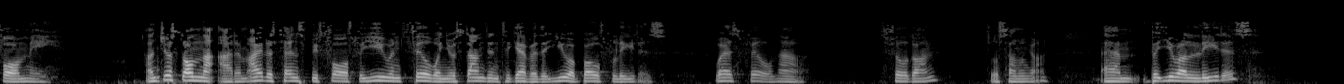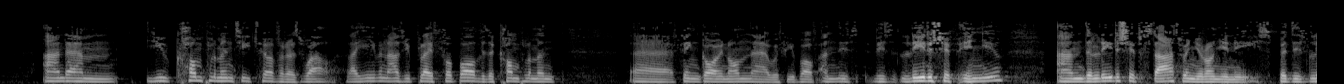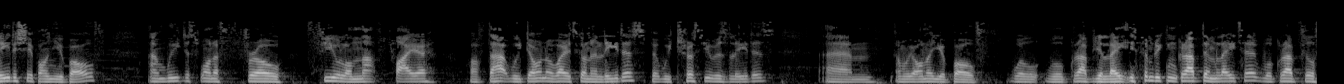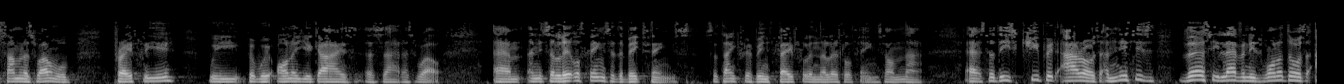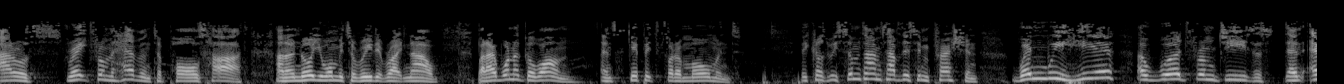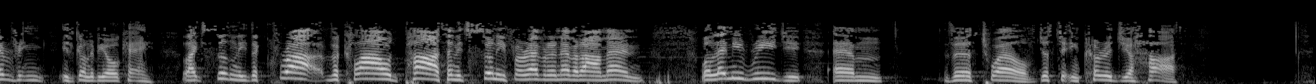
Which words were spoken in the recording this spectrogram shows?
for me. And just on that, Adam, I had a sense before for you and Phil when you were standing together that you are both leaders. Where's Phil now? Is Phil gone? Phil Salmon gone? Um, but you are leaders, and um, you complement each other as well. Like even as you play football, there's a complement uh, thing going on there with you both, and there's, there's leadership in you, and the leadership starts when you're on your knees, but there's leadership on you both, and we just want to throw fuel on that fire of that. We don't know where it's going to lead us, but we trust you as leaders, um, and we honour you both. We'll, we'll grab you later. If somebody can grab them later, we'll grab Phil Salmon as well, and we'll pray for you. We, but we honour you guys as that as well. Um, and it's the little things are the big things. So thank you for being faithful in the little things on that. Uh, so these cupid arrows, and this is verse 11 is one of those arrows straight from heaven to Paul's heart. And I know you want me to read it right now, but I want to go on and skip it for a moment. Because we sometimes have this impression when we hear a word from Jesus, then everything is going to be okay. Like suddenly the, the cloud parts and it's sunny forever and ever. Amen. Well, let me read you um, verse 12 just to encourage your heart.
